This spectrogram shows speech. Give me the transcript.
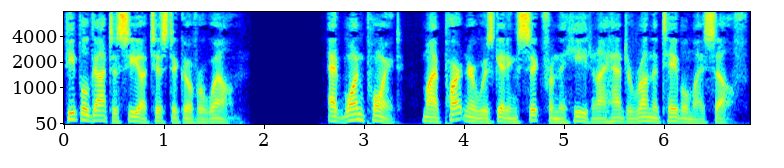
People got to see autistic overwhelm. At one point, my partner was getting sick from the heat and I had to run the table myself.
